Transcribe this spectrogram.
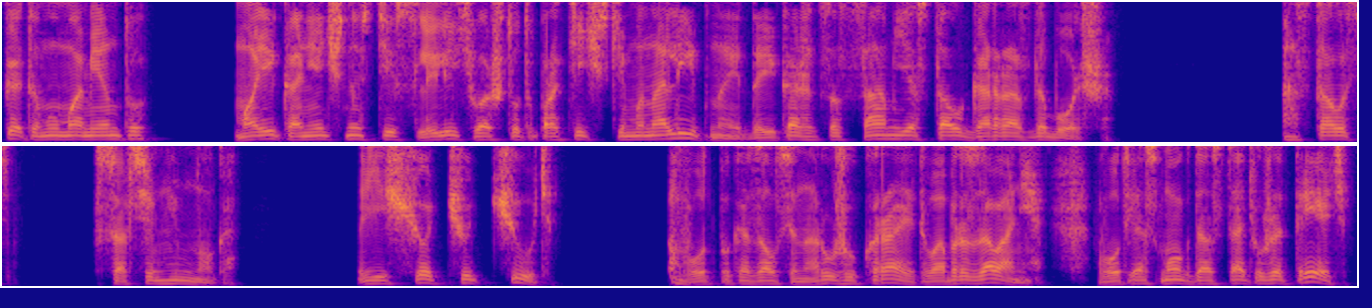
К этому моменту мои конечности слились во что-то практически монолитное, да и, кажется, сам я стал гораздо больше. Осталось совсем немного. Еще чуть-чуть. Вот показался наружу край этого образования. Вот я смог достать уже треть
